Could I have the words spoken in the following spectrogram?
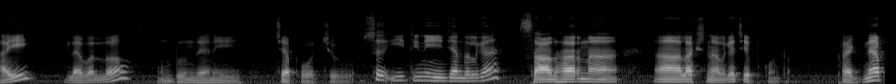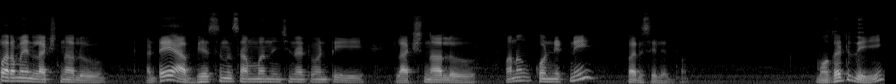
హై లెవెల్లో ఉంటుంది అని చెప్పవచ్చు. సో వీటిని జనరల్గా సాధారణ లక్షణాలుగా చెప్పుకుంటాం. ప్రజ్ఞాపరమైన లక్షణాలు అంటే అభ్యసన సంబంధించినటువంటి లక్షణాలు మనం కొన్నిటిని పరిశీలిద్దాం. మొదటిది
